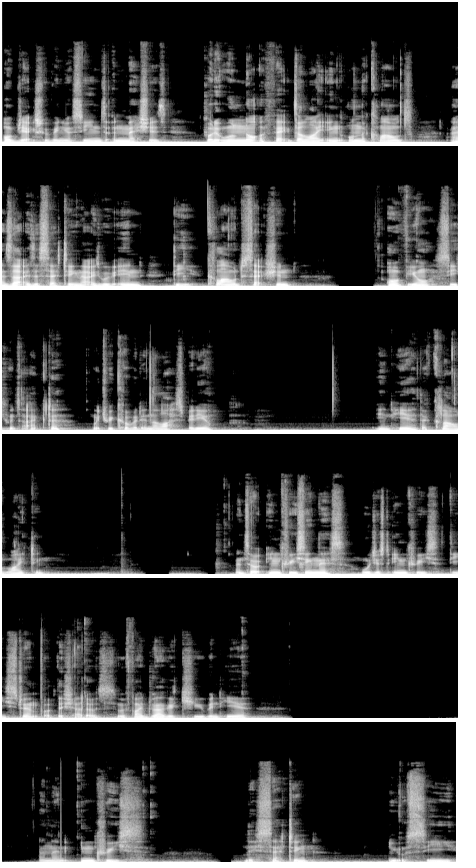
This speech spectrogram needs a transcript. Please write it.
objects within your scenes and meshes, but it will not affect the lighting on the clouds, as that is a setting that is within the cloud section of your sequence actor, which we covered in the last video. In here, the cloud lighting. And so increasing this will just increase the strength of the shadows. So if I drag a cube in here, and then increase this setting, you'll see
